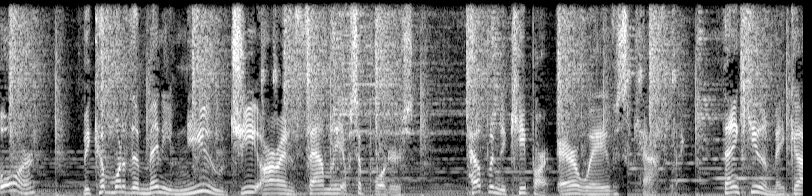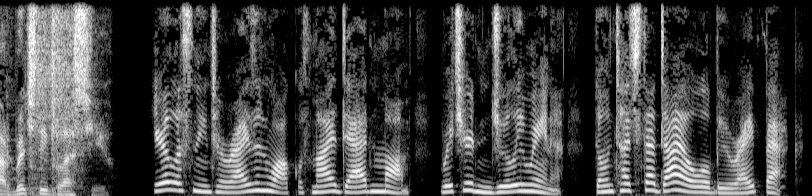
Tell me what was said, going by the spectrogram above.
or become one of the many new GRN family of supporters helping to keep our airwaves Catholic. Thank you and may God richly bless you. You're listening to Rise and Walk with my dad and mom, Richard and Julie Reyna. Don't touch that dial, we'll be right back.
